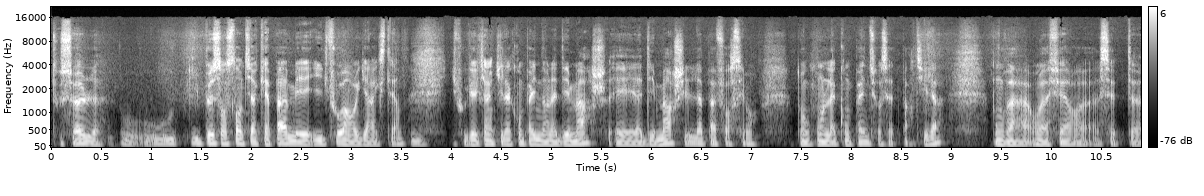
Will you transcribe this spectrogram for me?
tout seul, ou, il peut s'en sentir capable mais il faut un regard externe. Mm. Il faut quelqu'un qui l'accompagne dans la démarche, et la démarche, il l'a pas forcément. Donc on l'accompagne sur cette partie-là. On va, on va faire euh, cette, euh,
